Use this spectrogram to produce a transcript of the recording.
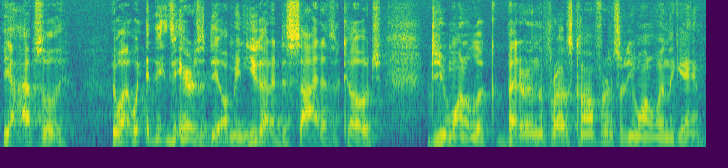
Yeah, absolutely. Here's the deal. I mean, you got to decide as a coach: do you want to look better in the press conference, or do you want to win the game?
